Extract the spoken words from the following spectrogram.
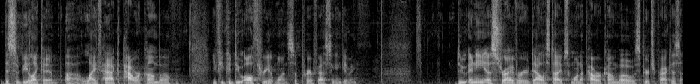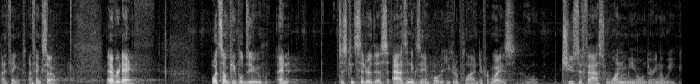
this would be like a, a life hack power combo if you could do all three at once of prayer, fasting, and giving. Do any uh, Striver Dallas types want a power combo spiritual practice? I think, I think so. Every day. What some people do, and just consider this as an example that you could apply in different ways. Choose to fast one meal during the week,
